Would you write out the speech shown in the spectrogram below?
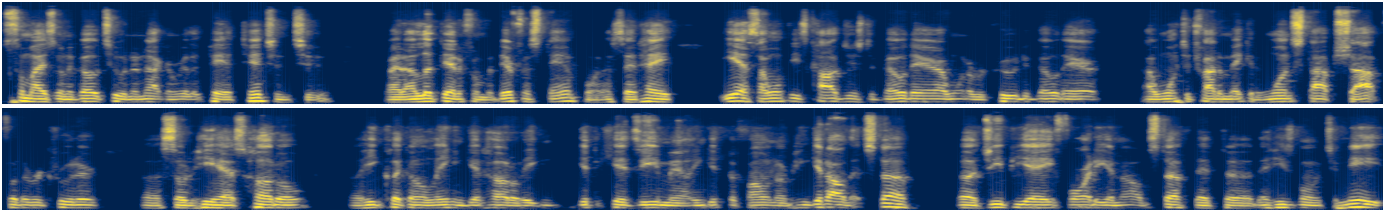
somebody's going to go to and they're not going to really pay attention to right? I looked at it from a different standpoint. I said, hey, yes, I want these colleges to go there. I want a recruiter to go there. I want to try to make it a one-stop shop for the recruiter uh, so that he has Hudl. Uh, he can click on a link and get Hudl. He can get the kid's email. He can get the phone number. He can get all that stuff, uh, GPA 40 and all the stuff that uh, that he's going to need.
